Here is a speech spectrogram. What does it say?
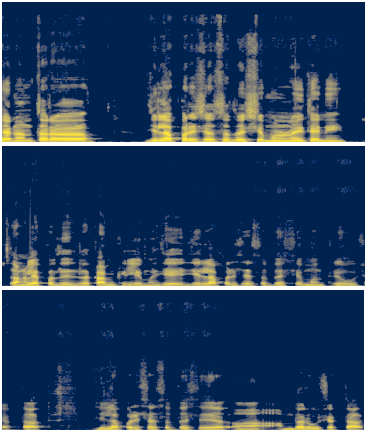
त्यानंतर जिल्हा परिषद सदस्य म्हणूनही त्यांनी चांगल्या पद्धतीचं काम केले. म्हणजे जिल्हा परिषद सदस्य मंत्री होऊ शकतात जिल्हा परिषद सदस्य आमदार होऊ शकतात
